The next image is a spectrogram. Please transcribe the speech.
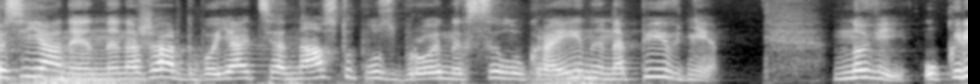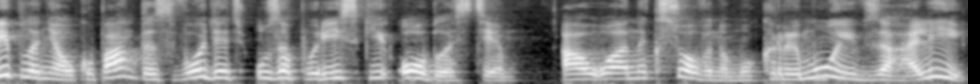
Росіяни не на жарт бояться наступу збройних сил України на півдні. Нові укріплення окупанти зводять у Запорізькій області. А у анексованому Криму і взагалі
